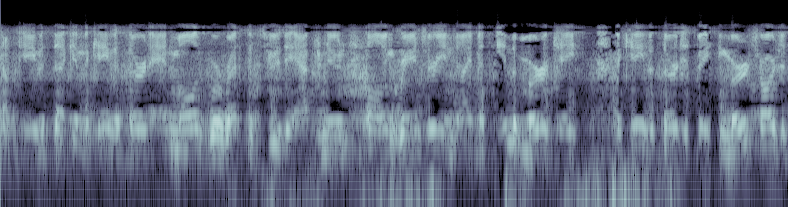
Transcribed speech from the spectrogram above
Now, McKinney II, McKinney III, and Mullins were arrested Tuesday afternoon following grand jury indictments in the murder case. McKinney III is facing murder charges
